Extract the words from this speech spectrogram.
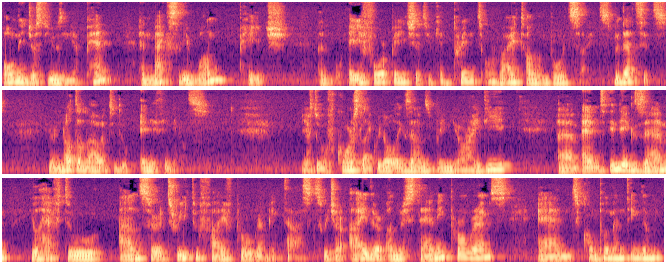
only just using a pen and maximally one page, an A4 page that you can print or write on on both sides. But that's it. You're not allowed to do anything else. You have to, of course, like with all exams, bring your ID. Um, and in the exam, you'll have to answer three to five programming tasks, which are either understanding programs and complementing them,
